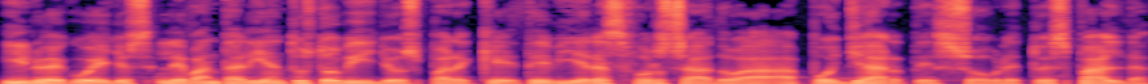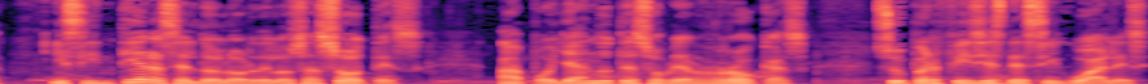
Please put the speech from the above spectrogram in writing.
y luego ellos levantarían tus tobillos para que te vieras forzado a apoyarte sobre tu espalda y sintieras el dolor de los azotes, apoyándote sobre rocas, superficies desiguales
